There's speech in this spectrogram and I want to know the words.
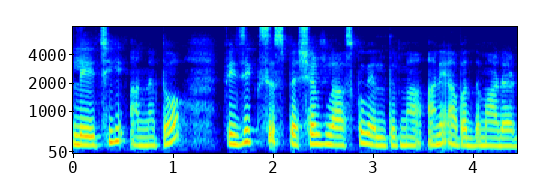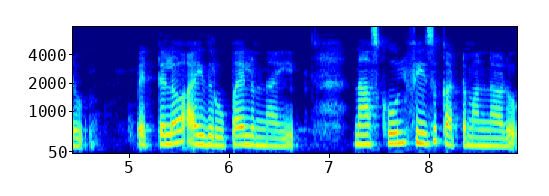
లేచి అన్నతో ఫిజిక్స్ స్పెషల్ క్లాస్కు వెళ్తున్నా అని అబద్ధమాడాడు. పెట్టెలో ఐదు రూపాయలున్నాయి. నా స్కూల్ ఫీజు కట్టమన్నాడు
